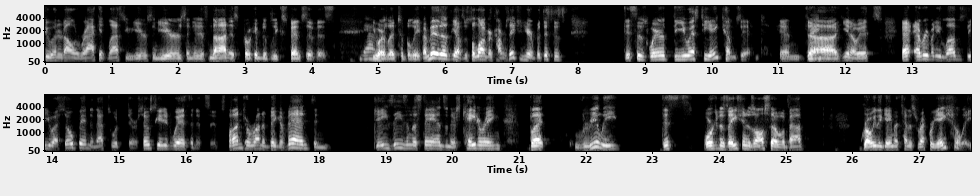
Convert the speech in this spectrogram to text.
$200 racket lasts you years and years, and it is not as prohibitively expensive as yeah. you are led to believe. I mean, yeah, there's a longer conversation here, but this is this is where the USTA comes in. And right. uh, you know, it's everybody loves the U.S. Open, and that's what they're associated with. And it's it's fun to run a big event, and Jay Z's in the stands, and there's catering. But really, this organization is also about growing the game of tennis recreationally.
